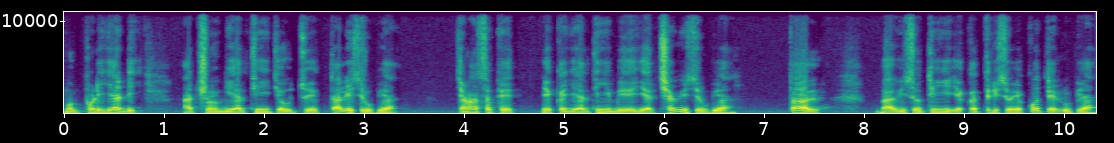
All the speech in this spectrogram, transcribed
મગફળી જાડી આઠસો અગિયારથી ચૌદસો એકતાલીસ રૂપિયા, ચણા સફેદ એક હજારથી બે હજાર છવ્વીસ રૂપિયા. તલ બાવીસો થી એકત્રીસો એકોતેર રૂપિયા.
